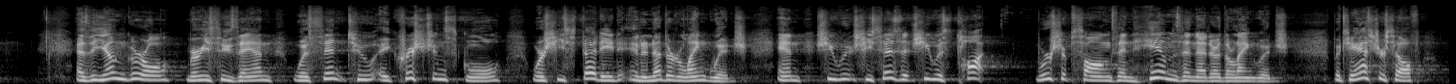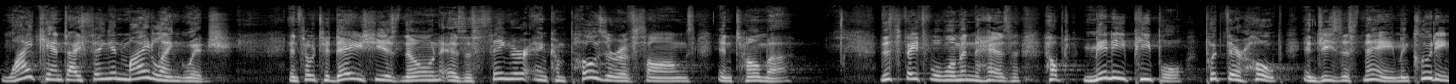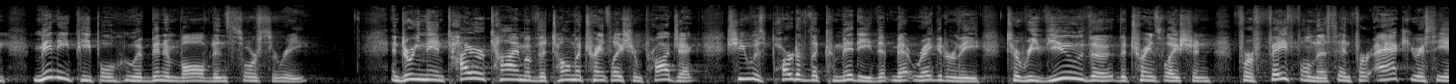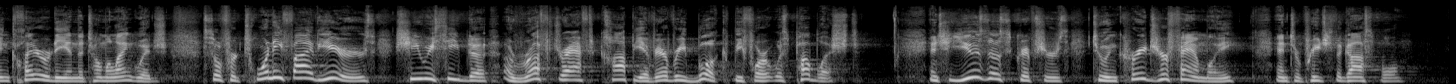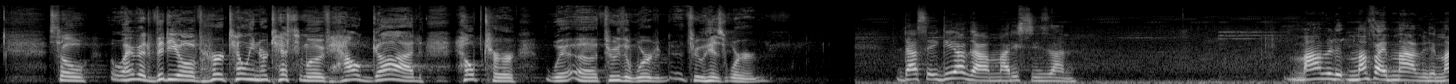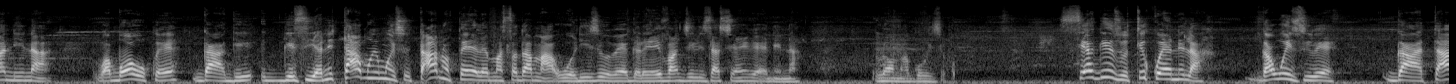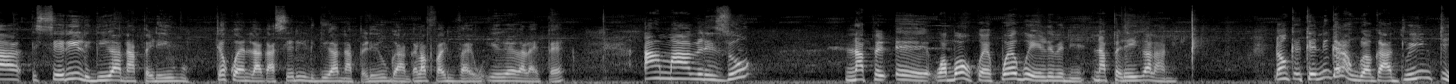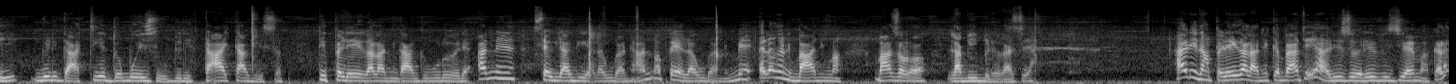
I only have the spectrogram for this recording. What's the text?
As a young girl, Mary Suzanne was sent to a Christian school where she studied in another language. And she, she says that she was taught worship songs and hymns in that other language. But she asked herself, why can't I sing in my language? And so today she is known as a singer and composer of songs in Toma. This faithful woman has helped many people put their hope in Jesus' name, including many people who have been involved in sorcery. And during the entire time of the Toma Translation Project, she was part of the committee that met regularly to review the, the translation for faithfulness and for accuracy and clarity in the Toma language. So for 25 years, she received a, a rough draft copy of every book before it was published. And she used those scriptures to encourage her family and to preach the gospel. So I have a video of her telling her testimony of how God helped her uh, through the word, through His word. Da seguia ga Mari Suzanne. Mavle, mafai mavle manina. Wabo kwe ga gezia ni ta ta no pele masada ma worizo vegre evangelisation renina. Loma goizo. Segizo ti kweni la ga weziwe ga ta seri ligiga na pereu te kwen la ga seri ligiga na pereu ga gala fali vai ire ga la pe ama vlezo na pe eh wabo ko e kwego ele beni na pereu ga la ni. Donc ke ni gara ngwa ga dwinti gili ga ti do boizo gili ta ta glisa ti pereu ga la ni ga guru ele. Ane seri la gi la ura ni anno pe la ura ni. Me ele ngani ba ni ma mazalo la bible ga zia hali na pereu ga la ni ke ba ti ali zo revision ma kala?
